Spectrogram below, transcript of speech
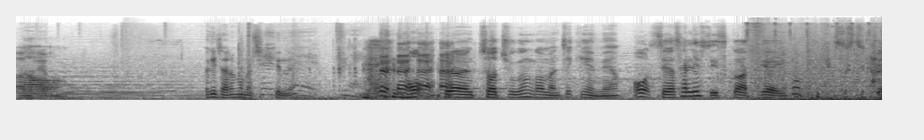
아 그래요? 자기 잘한 것만 지키겠네 어, 그럼 저 죽은 것만 찍히겠네요. 어 제가 살릴 수 있을 것 같아요 이거 계속 죽게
